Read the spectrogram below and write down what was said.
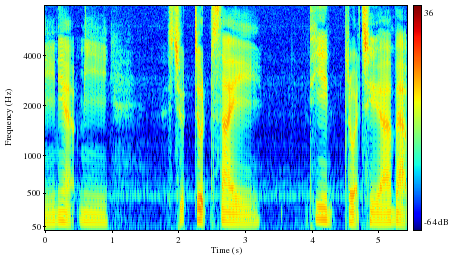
นี้เนี่ย มีจุดจุดใส่ที่ตรวจเชื้อแบบ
